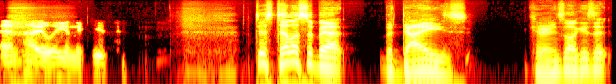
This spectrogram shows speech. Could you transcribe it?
and Haley and the kids. Just tell us about the days, Coons. Like, is it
